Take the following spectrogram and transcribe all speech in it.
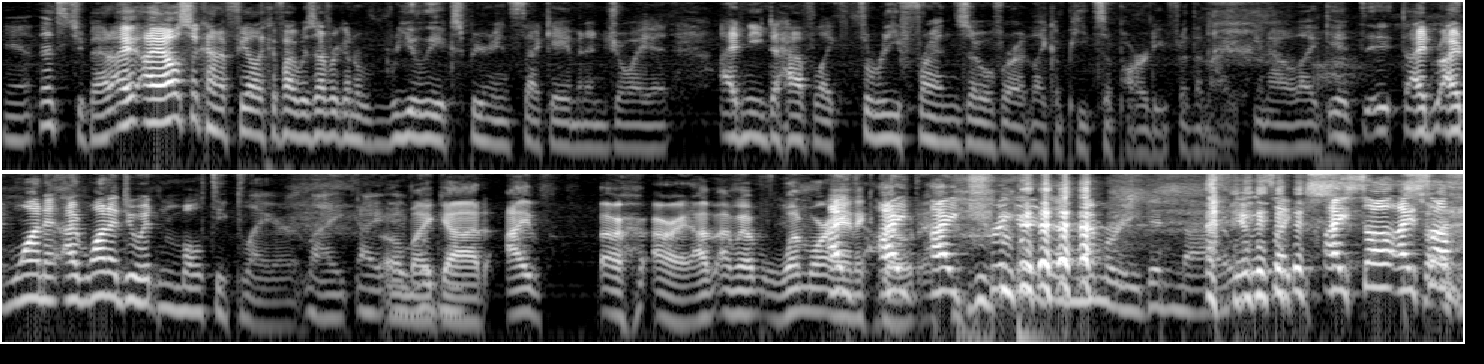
Yeah, that's too bad. I, I also kind of feel like if I was ever going to really experience that game and enjoy it, I'd need to have like three friends over at like a pizza party for the night. You know, like it. it I'd I'd want to I'd want to do it in multiplayer. Like I. Oh my god, I've. Uh, all right, I'm, I'm gonna have one more I, anecdote. I, I triggered a memory, didn't I? It was like I saw I So saw Breath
